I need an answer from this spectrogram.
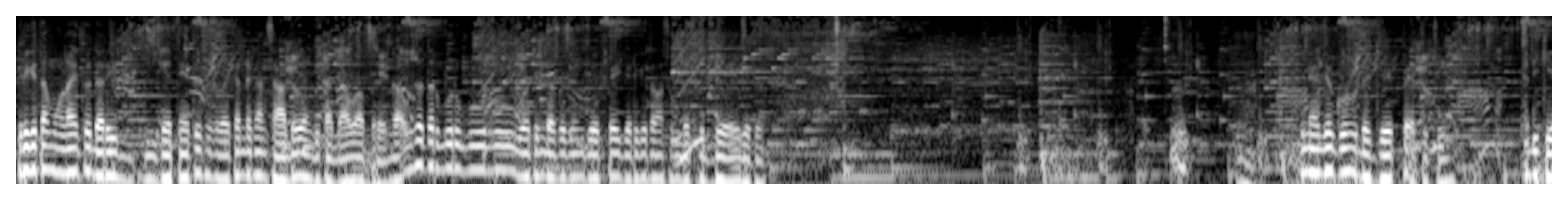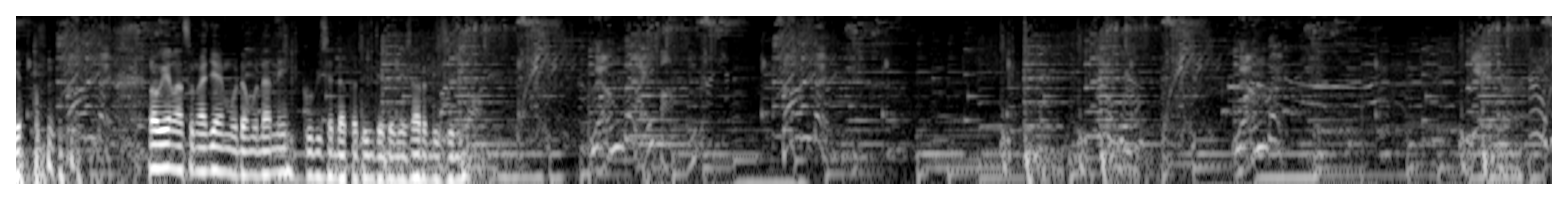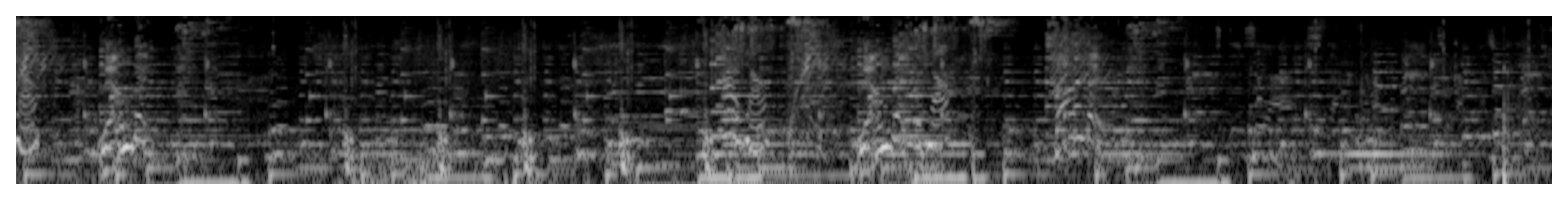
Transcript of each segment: Jadi kita mulai tuh dari betnya itu sesuaikan dengan saldo yang kita bawa bre. Nggak usah terburu-buru buatin dapetin JP jadi kita langsung bet gede gitu. Ini aja gue udah JP tuh cuy. Sedikit. Oke langsung aja mudah-mudahan nih gue bisa dapetin JP besar di sini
